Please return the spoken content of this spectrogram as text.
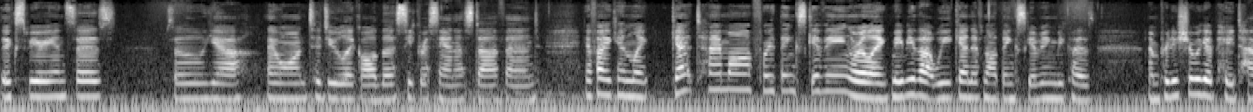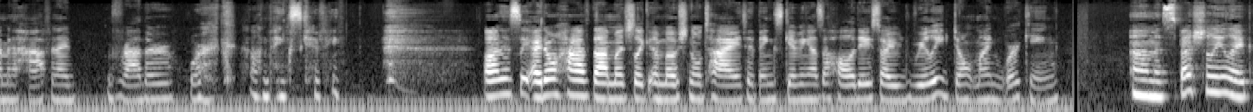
experiences. So yeah, I want to do like all the Secret Santa stuff and if I can like get time off for Thanksgiving or like maybe that weekend if not Thanksgiving because I'm pretty sure we get paid time and a half and I'd rather work on Thanksgiving. Honestly, I don't have that much like emotional tie to Thanksgiving as a holiday, so I really don't mind working. Um, especially like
